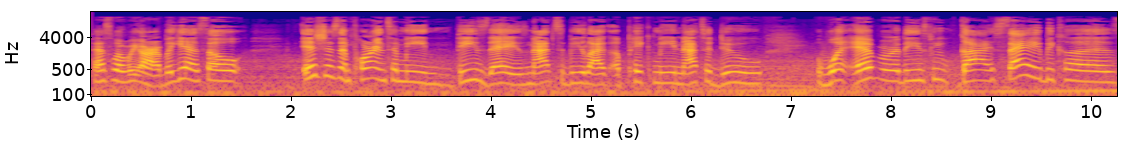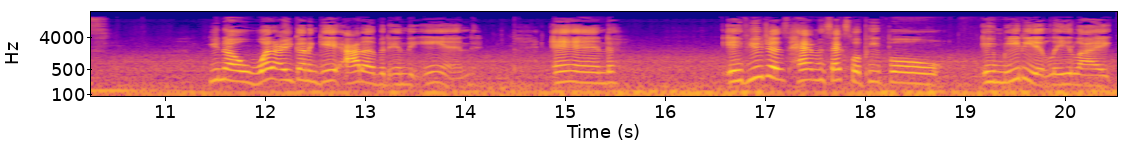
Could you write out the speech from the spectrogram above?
that's where we are. But yeah, so it's just important to me these days not to be like a pick me, not to do whatever these people guys say because you know, what are you going to get out of it in the end? And if you just having sex with people immediately, like,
